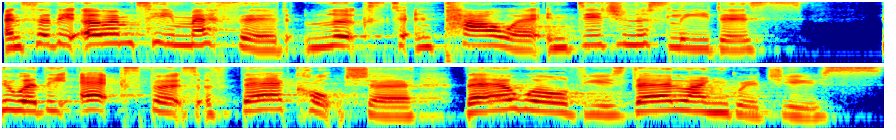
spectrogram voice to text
And so the OMT method looks to empower Indigenous leaders who are the experts of their culture, their worldviews, their language use.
